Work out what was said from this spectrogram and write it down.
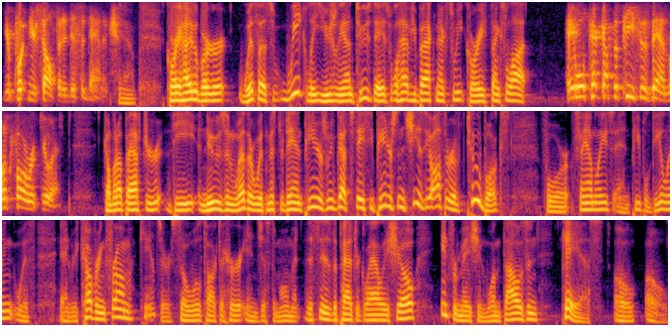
You're putting yourself at a disadvantage. Yeah. Cory Heidelberger with us weekly, usually on Tuesdays. We'll have you back next week, Cory. Thanks a lot. Hey, we'll pick up the pieces then. Look forward to it. Coming up after the news and weather with Mr. Dan Peters, we've got Stacy Peterson. She is the author of two books for families and people dealing with and recovering from cancer. So we'll talk to her in just a moment. This is the Patrick Lally Show, Information 1000 KSOO.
